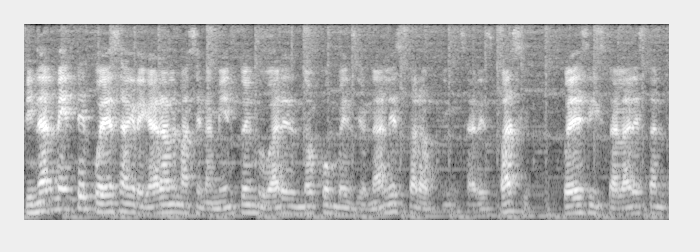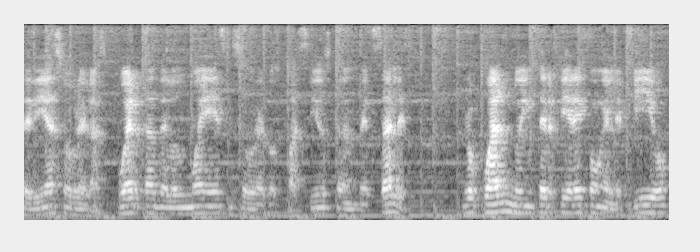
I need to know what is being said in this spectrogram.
Finalmente puedes agregar almacenamiento en lugares no convencionales para optimizar espacio. Puedes instalar estanterías sobre las puertas de los muelles y sobre los pasillos transversales, lo cual no interfiere con el envío,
